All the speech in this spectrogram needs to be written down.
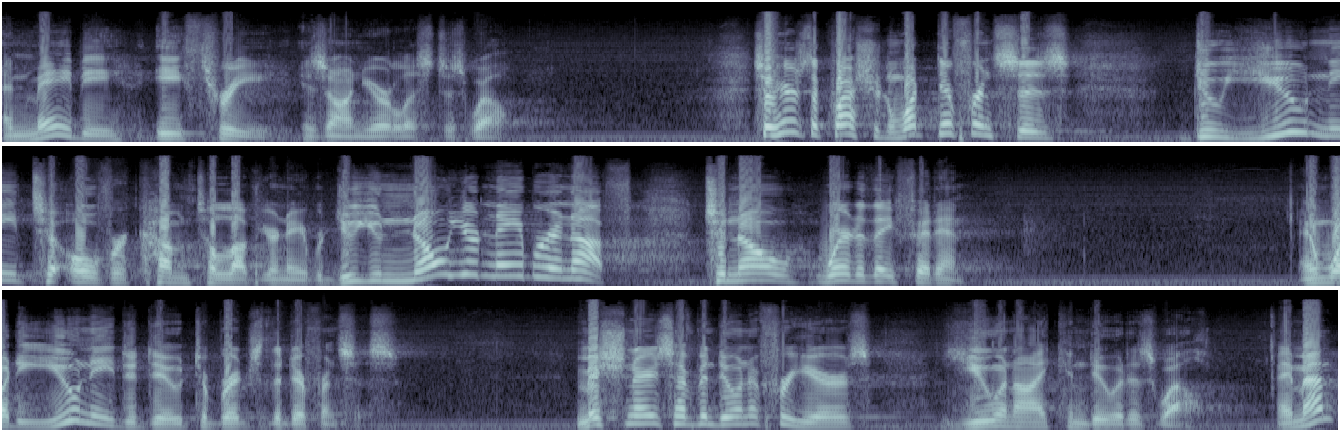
And maybe E3 is on your list as well. So here's the question What differences do you need to overcome to love your neighbor? Do you know your neighbor enough to know where do they fit in? And what do you need to do to bridge the differences? Missionaries have been doing it for years. You and I can do it as well. Amen?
